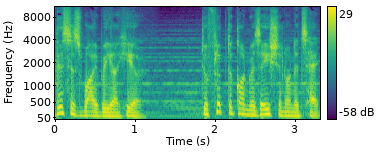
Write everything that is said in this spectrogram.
This is why we are here to flip the conversation on its head,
